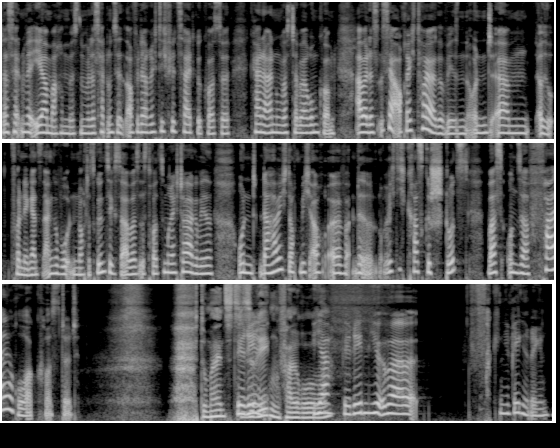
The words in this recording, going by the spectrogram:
Das hätten wir eher machen müssen, weil das hat uns jetzt auch wieder richtig viel Zeit gekostet. Keine Ahnung, was dabei rumkommt. Aber das ist ja auch recht teuer gewesen und ähm, also von den ganzen Angeboten noch das günstigste, aber es ist trotzdem recht teuer gewesen. Und da habe ich doch mich auch äh, richtig krass gestutzt, was unser Fallrohr kostet. Du meinst Wir diese reden- Regenfallrohre? Ja, wir reden hier über fucking Regenringen.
